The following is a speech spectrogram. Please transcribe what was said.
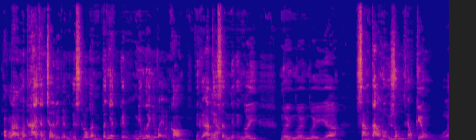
hoặc là mất hai tháng trời để viết một cái slogan tất nhiên cái những người như vậy vẫn còn những cái artisan yeah. những cái người người người người uh, sáng tạo nội dung theo kiểu uh,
